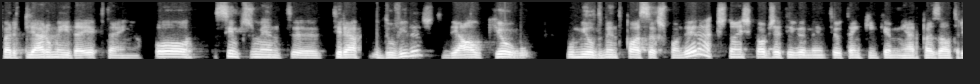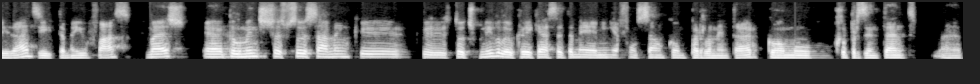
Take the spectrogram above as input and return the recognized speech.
partilhar uma ideia que tenho, ou simplesmente tirar dúvidas de algo que eu humildemente possa responder. Há questões que objetivamente eu tenho que encaminhar para as autoridades e também o faço, mas uh, pelo menos as pessoas sabem que, que, estou disponível. Eu creio que essa também é a minha função como parlamentar, como representante uh,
